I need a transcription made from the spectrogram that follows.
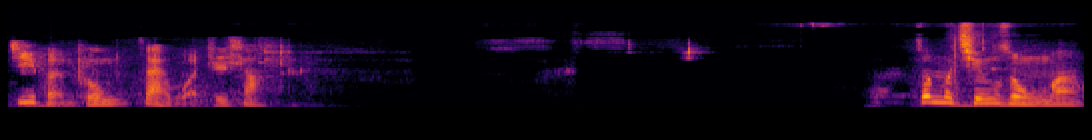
基本功在我之上，这么轻松吗？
